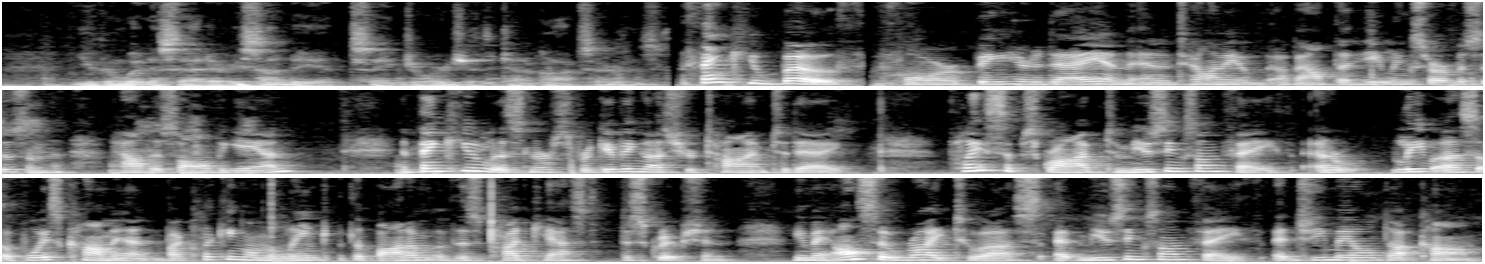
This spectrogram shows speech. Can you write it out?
you can witness that every Sunday at St. George at the 10 o'clock service. Thank you both for being here today and, and telling me about the healing services and how this all began. And thank you, listeners, for giving us your time today. Please subscribe to Musings on Faith or leave us a voice comment by clicking on the link at the bottom of this podcast description. You may also write to us at musingsonfaith at gmail.com.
